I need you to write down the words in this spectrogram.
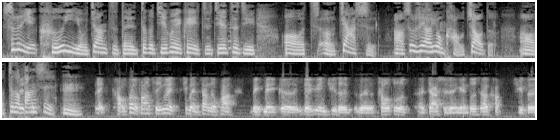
是不是也可以有这样子的这个机会，可以直接自己呃呃驾驶啊？是不是要用考照的？哦、呃，这个方式，嗯。对，考照的方式，因为基本上的话，每每个一个运具的呃操作呃驾驶人员都是要考取得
